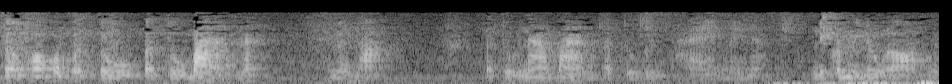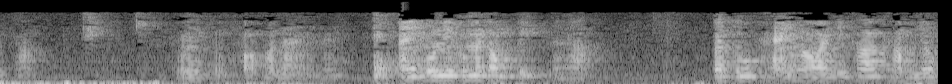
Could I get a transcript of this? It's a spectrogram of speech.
ส่วนข้อพบประตูประตูบ้านนะใช่ไหมครับ ประตูหน้าบ้านประตูเป็นแผ เลยนะนี่ก็มีลูกล้อใช่ไหมครับมันสงเคราะห์เขาได้นะไอ้พวกนี้ก็ไม่ต้องปิดนะครับ ประตูแผงลอยที่เขาทำยก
